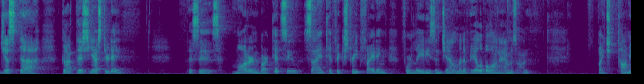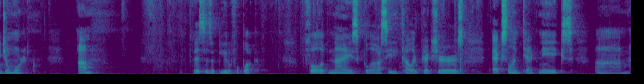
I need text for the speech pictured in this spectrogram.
Just uh, got this yesterday. This is Modern Bartitsu, Scientific Street Fighting for Ladies and Gentlemen, available on Amazon by Tommy Joe Moore. Um, this is a beautiful book, full of nice, glossy color pictures, excellent techniques, um,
